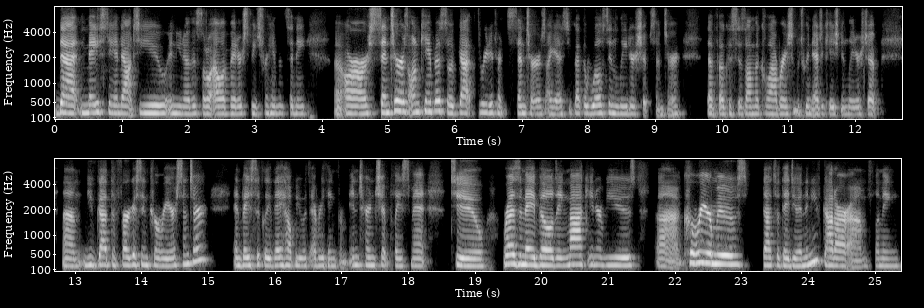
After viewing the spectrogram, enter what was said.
that may stand out to you and you know this little elevator speech for Hampden-Sydney uh, are our centers on campus. So we've got three different centers i guess. You've got the wilson leadership center that focuses on the collaboration between education and leadership. Um, you've got the ferguson career center and basically they help you with everything from internship placement to resume building mock interviews uh, career moves. That's what they do. And then you've got our um, fleming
